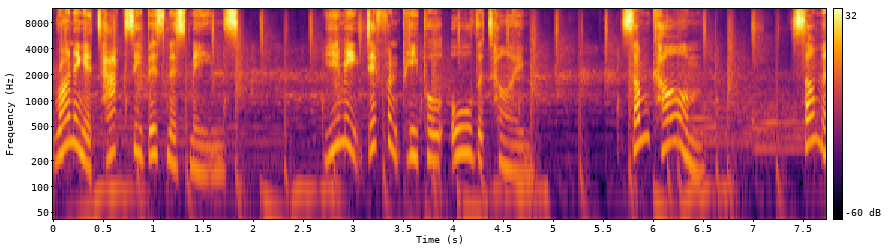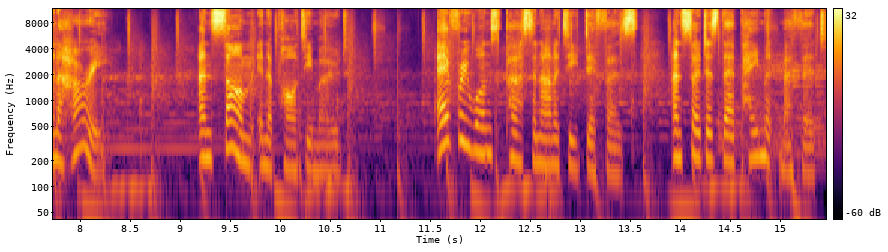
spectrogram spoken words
running a taxi business means you meet different people all the time. Some calm, some in a hurry, and some in a party mode. Everyone's personality differs, and so does their payment method.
